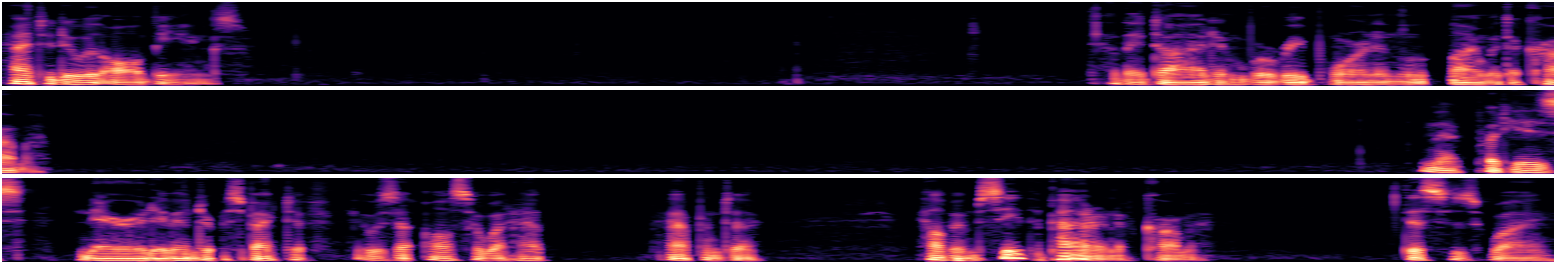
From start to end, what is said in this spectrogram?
had to do with all beings. How they died and were reborn in line with their karma. And that put his narrative into perspective. It was also what hap happened to help him see the pattern of karma. This is why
